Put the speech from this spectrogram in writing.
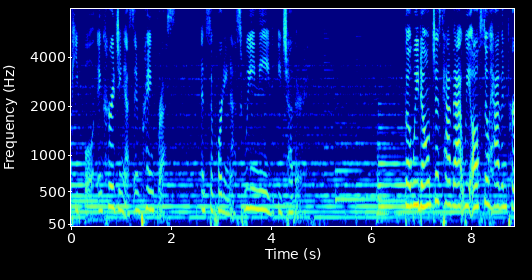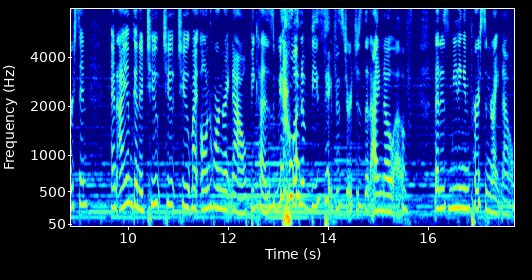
people encouraging us and praying for us and supporting us. We need each other. But we don't just have that, we also have in person. And I am going to toot, toot, toot my own horn right now because we are one of the safest churches that I know of that is meeting in person right now.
